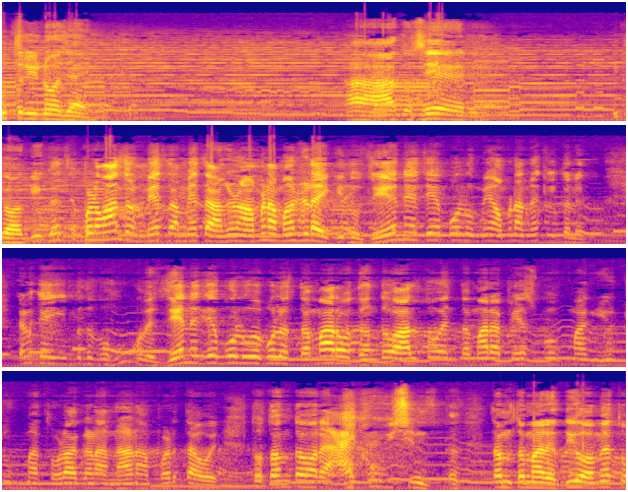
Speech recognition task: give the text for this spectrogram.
ઉતરી ન જાય. હા, આ તો છે તો હકીકત છે. પણ વાંધો મહેતા મહેતા હમણાં હમણાં કીધું. જેને જે બોલું મેં હમણાં નક્કી કરી કારણ કે એ બધું હું હવે જેને જે બોલવું હોય બોલો. તમારો ધંધો હાલતો હોય તમારા ફેસબુકમાં યુટ્યુબમાં થોડા ઘણા નાણાં પડતા હોય, તો તમે તમારે આખું વિશે તમે તમારે દિયો, અમે તો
